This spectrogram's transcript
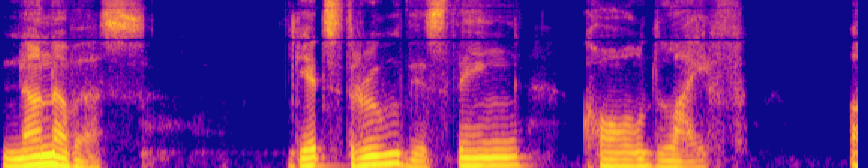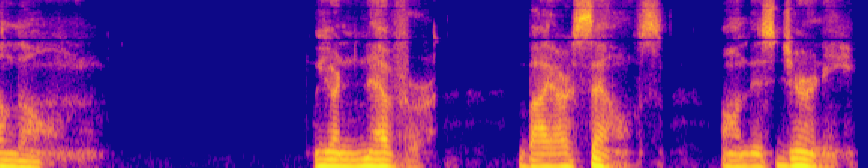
None of us gets through this thing called life alone. We are never by ourselves on this journey.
